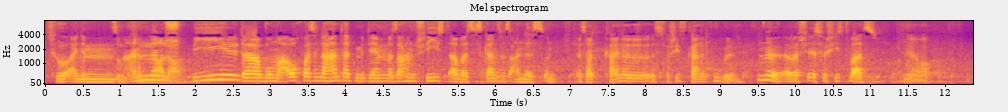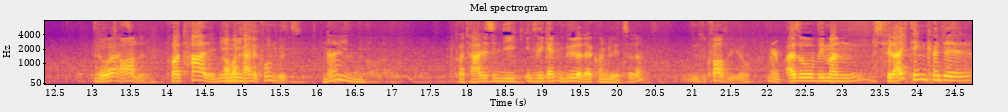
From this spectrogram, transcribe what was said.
zu einem Zum anderen Knaller. Spiel, da wo man auch was in der Hand hat, mit dem man Sachen schießt, aber es ist ganz was anderes. Und Es hat keine, es verschießt keine Kugeln. nö, aber es verschießt was. Ja, Nur was. Portale. Portale, nee, Aber keine Conduits. Nein. Portale sind die intelligenten Brüder der Conduits, oder? Quasi, ja. Ja, Also, wie man es vielleicht denken könnte,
